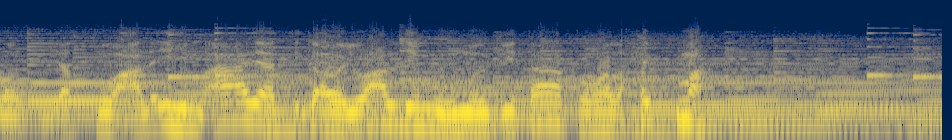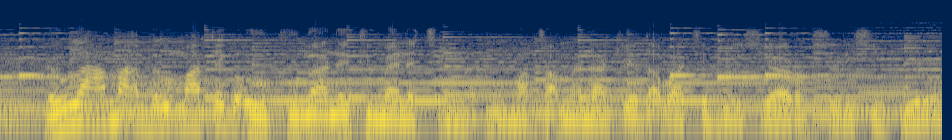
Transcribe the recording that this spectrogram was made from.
radiyatu alaihim ayatika wa yu'allimuhumul kitab wal hikmah. Ya ulama be umat kok hubungannya di manajemen. Umat sak menake tak wajib ziarah selisih biro.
